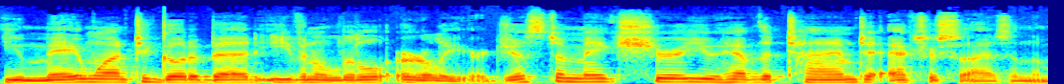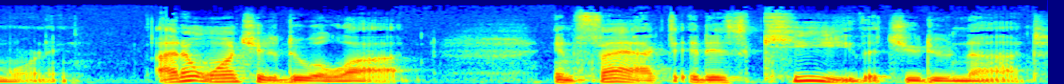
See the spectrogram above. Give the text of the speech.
You may want to go to bed even a little earlier just to make sure you have the time to exercise in the morning. I don't want you to do a lot. In fact, it is key that you do not.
